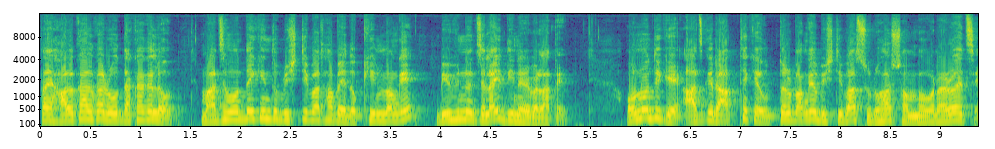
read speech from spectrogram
তাই হালকা হালকা রোদ দেখা গেলেও মাঝে মধ্যেই কিন্তু বৃষ্টিপাত হবে দক্ষিণবঙ্গে, বিভিন্ন জেলায় দিনের বেলাতে। অন্যদিকে, আজকে রাত থেকে উত্তরবঙ্গে বৃষ্টিপাত শুরু হওয়ার সম্ভাবনা রয়েছে।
